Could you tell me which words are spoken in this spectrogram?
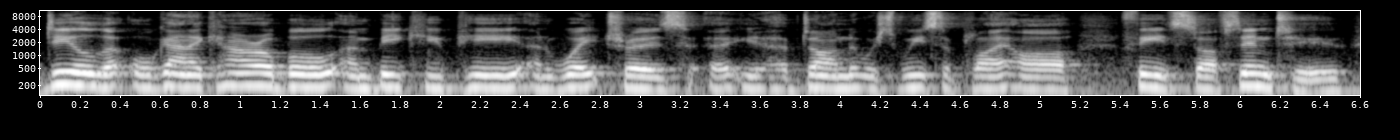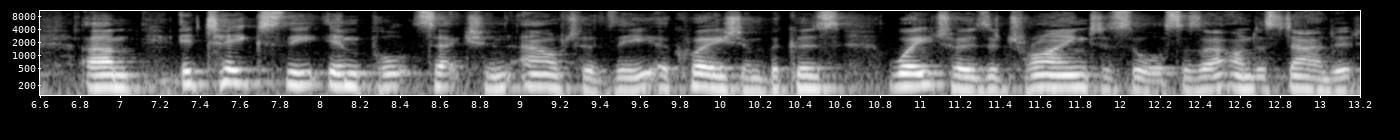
deal that Organic Arable and BQP and Waitrose uh, have done, which we supply our feedstuffs into, um, it takes the import section out of the equation because Waitrose are trying to source, as I understand it,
